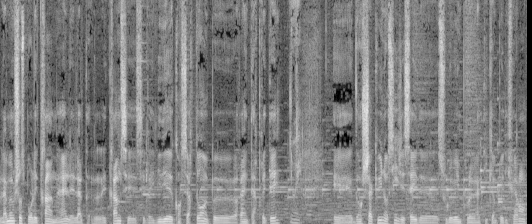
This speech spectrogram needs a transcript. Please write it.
la même chose pour les trams. Hein. Les, les trams, c'est l'idée de concerto un peu réinterprétée. Oui. Et dans chacune aussi, j'essaye de soulever une problématique un peu différente.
